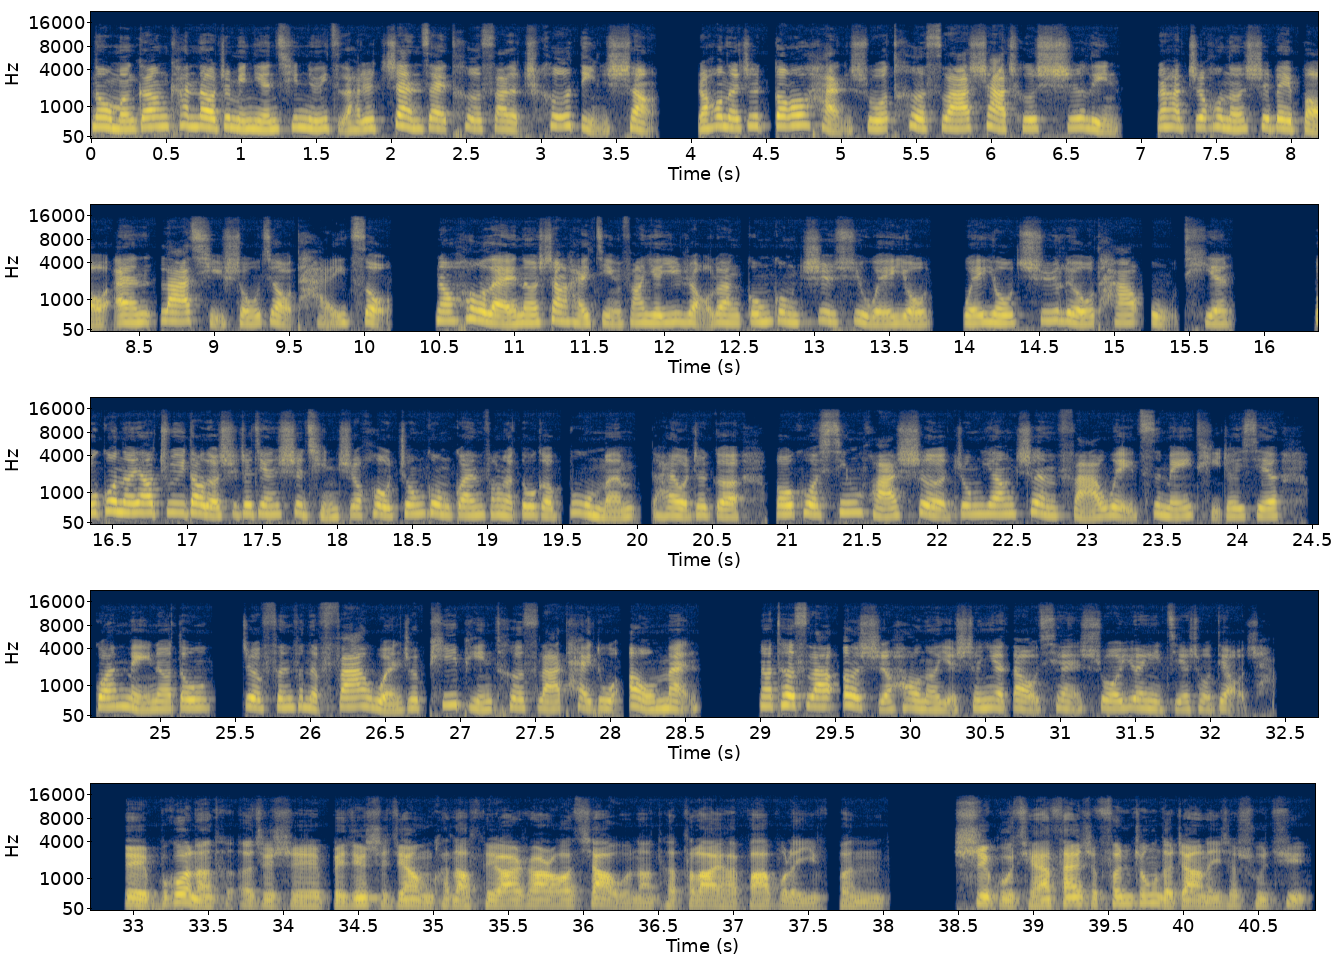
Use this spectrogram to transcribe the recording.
那我们刚刚看到这名年轻女子，她是站在特斯拉的车顶上，然后呢，就高喊说特斯拉刹车失灵。那她之后呢，是被保安拉起手脚抬走。那后来呢，上海警方也以扰乱公共秩序为由为由拘留她五天。不过呢，要注意到的是，这件事情之后，中共官方的多个部门，还有这个包括新华社、中央政法委、自媒体这些官媒呢，都这纷纷的发文，就批评特斯拉态度傲慢。那特斯拉二十号呢也深夜道歉，说愿意接受调查。对，不过呢，特呃就是北京时间，我们看到四月二十二号下午呢，特斯拉也还发布了一份事故前三十分钟的这样的一些数据。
